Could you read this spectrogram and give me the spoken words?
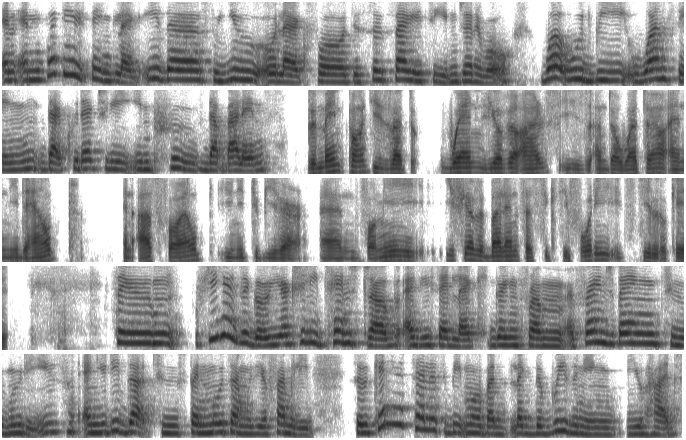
And and what do you think, like either for you or like for the society in general, what would be one thing that could actually improve that balance? The main point is that when the other half is underwater and need help and ask for help, you need to be there. And for me, if you have a balance at 60 40, it's still okay. So um, a few years ago, you actually changed job, as you said, like going from a French bank to Moody's, and you did that to spend more time with your family. So can you tell us a bit more about like the reasoning you had?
